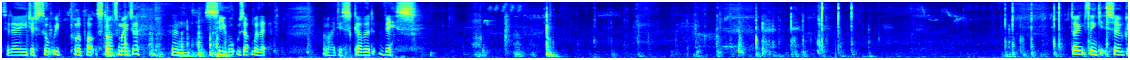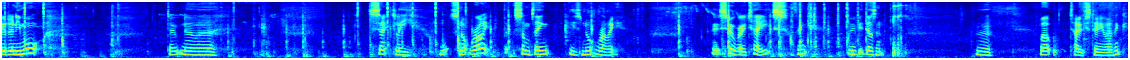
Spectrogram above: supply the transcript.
Today just thought we'd pull apart the starter motor and see what was up with it. And I discovered this. Don't think it's so good anymore. Don't know uh, exactly what's not right, but something is not right. It still rotates, I think. Maybe it doesn't. Uh, well, toast anyway, I think.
